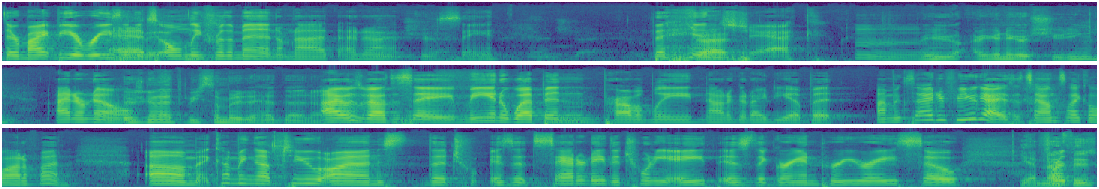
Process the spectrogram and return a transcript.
there might be a reason it's it. only for the men. I'm not. I'm not saying. The Hinge right. Shack. Hmm. Are you are you gonna go shooting? I don't know. There's gonna have to be somebody to head that up. I was about to say, me and a weapon, probably not a good idea, but I'm excited for you guys. It sounds like a lot of fun. Um, coming up too on the tw- is it Saturday the 28th is the Grand Prix race. So yeah, not th- this,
